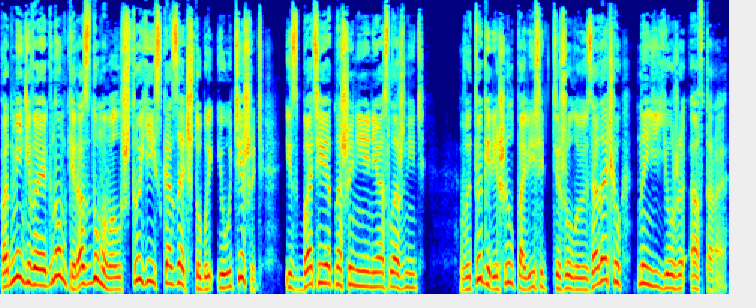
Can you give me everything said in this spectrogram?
Подмигивая гномке, раздумывал, что ей сказать, чтобы и утешить, и с батей отношения не осложнить. В итоге решил повесить тяжелую задачу на ее же автора.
